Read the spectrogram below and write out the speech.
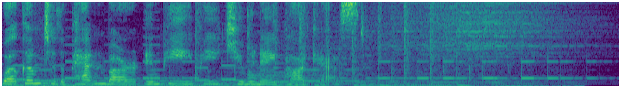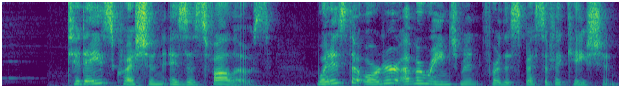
Welcome to the Patent Bar MPEP Q&A podcast. Today's question is as follows: What is the order of arrangement for the specification?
